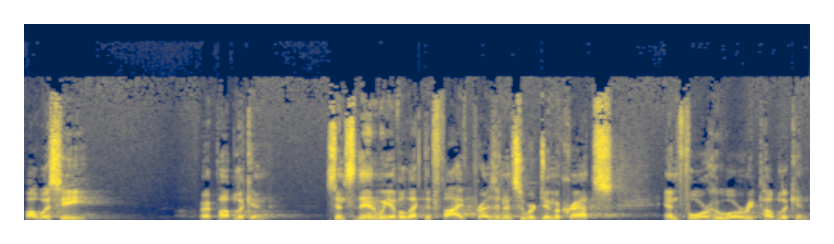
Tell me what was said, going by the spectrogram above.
What was he? Republican. Since then, we have elected five presidents who were Democrats and four who were Republican.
